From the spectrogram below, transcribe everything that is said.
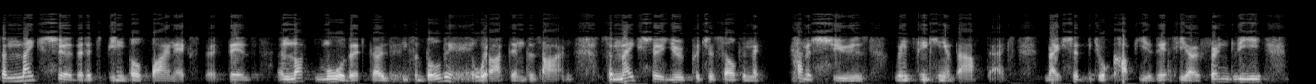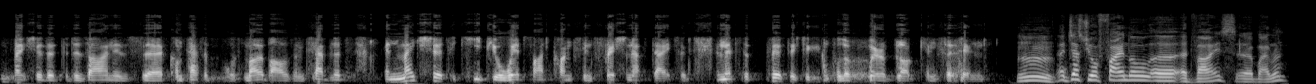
So make sure that it's been built by an expert. There's a lot more that goes into building a website than design. So make sure you put yourself in the kind of shoes when thinking about that. Make sure that your copy is SEO friendly. Make sure that the design is uh, compatible with mobiles and tablets. And make sure to keep your website content fresh and updated. And that's the perfect example of where a blog can fit in. Mm. And just your final uh, advice, uh, Byron?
